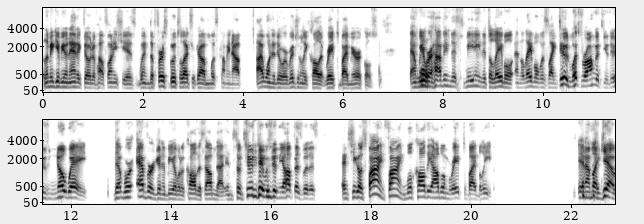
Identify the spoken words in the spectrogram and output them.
Let me give you an anecdote of how funny she is. When the first Boots Electric album was coming out, I wanted to originally call it Raped by Miracles. And we oh. were having this meeting at the label, and the label was like, dude, what's wrong with you? There's no way that we're ever going to be able to call this album that. And so Tuesday was in the office with us, and she goes, fine, fine. We'll call the album Raped by Bleep. And I'm like, yeah,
